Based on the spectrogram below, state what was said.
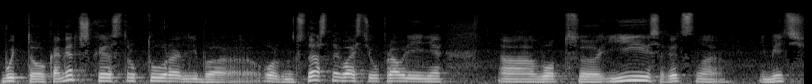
будь то коммерческая структура, либо орган государственной власти управления, э, вот, э, и, соответственно, иметь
